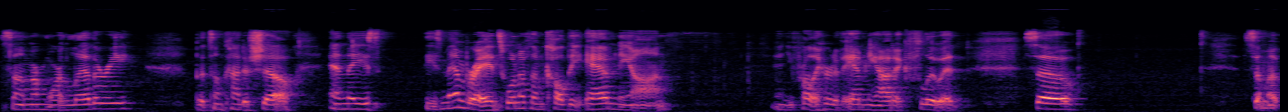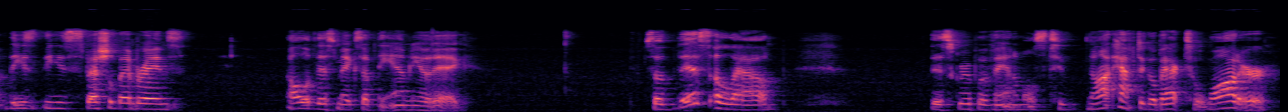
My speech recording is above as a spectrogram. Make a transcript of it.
some are more leathery, but some kind of shell. And these these membranes, one of them called the amnion, and you've probably heard of amniotic fluid. So some of these, these special membranes, all of this makes up the amniote egg. So this allowed this group of animals to not have to go back to water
